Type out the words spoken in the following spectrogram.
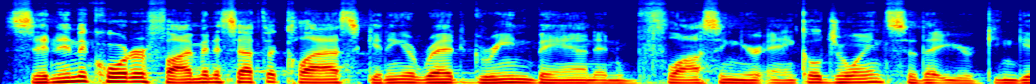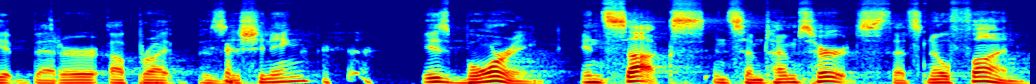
Sitting in the quarter five minutes after class, getting a red green band and flossing your ankle joints so that you can get better upright positioning is boring and sucks and sometimes hurts. That's no fun.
